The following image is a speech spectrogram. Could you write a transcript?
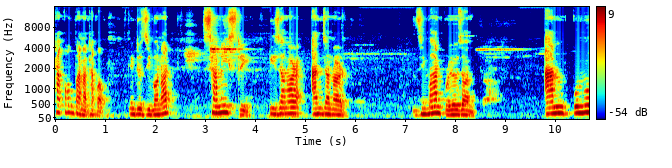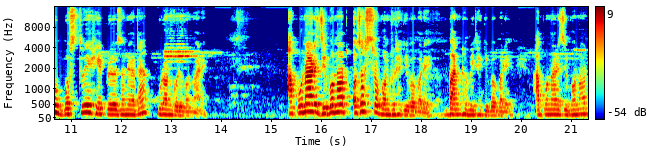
থাকক বা নাথাকক কিন্তু জীৱনত স্বামী স্ত্ৰী ইজনৰ আনজনৰ যিমান প্ৰয়োজন আন কোনো বস্তুৱে সেই প্ৰয়োজনীয়তা পূৰণ কৰিব নোৱাৰে। আপোনাৰ জীৱনত অজস্ৰ বন্ধু থাকিব পাৰে, বান্ধৱী থাকিব পাৰে। আপোনাৰ জীৱনত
